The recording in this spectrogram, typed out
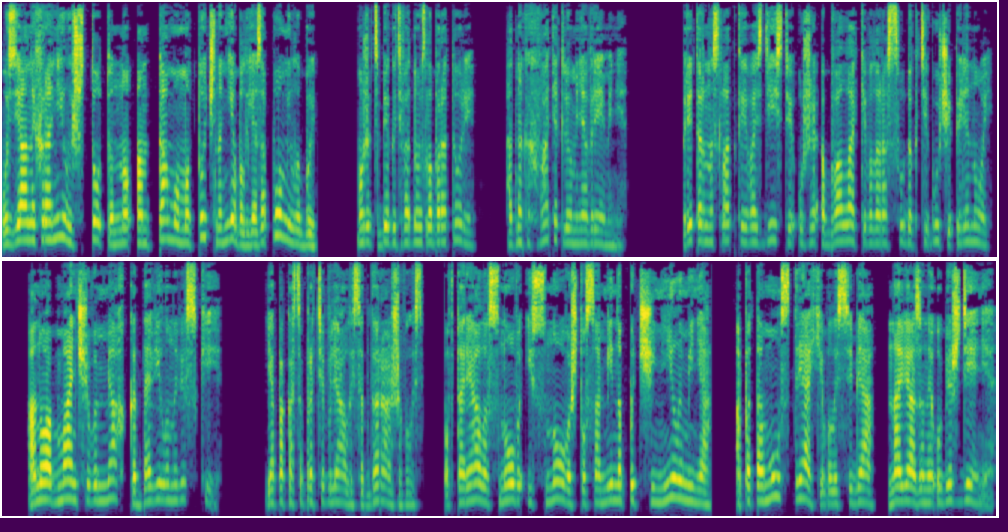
У Зианы хранилось что-то, но антамума точно не был, я запомнила бы. Может, сбегать в одну из лабораторий? Однако хватит ли у меня времени? Приторно-сладкое воздействие уже обволакивало рассудок тягучей пеленой. Оно обманчиво мягко давило на виски. Я пока сопротивлялась, отгораживалась, повторяла снова и снова, что Самина подчинила меня, а потому стряхивала себя навязанные убеждения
